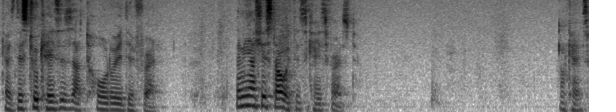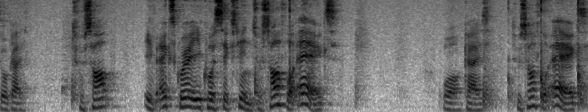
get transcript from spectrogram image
Because these two cases are totally different. Let me actually start with this case first. Okay, so guys, to solve, if x squared equals 16, to solve for x, well guys, to solve for x,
